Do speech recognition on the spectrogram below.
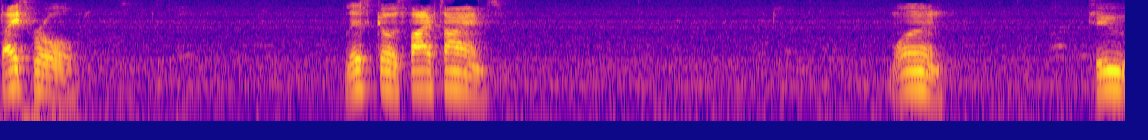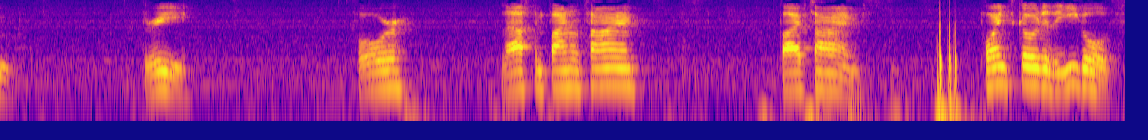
Dice roll. List goes five times. One, two, three, four. Last and final time. Five times. Points go to the Eagles.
